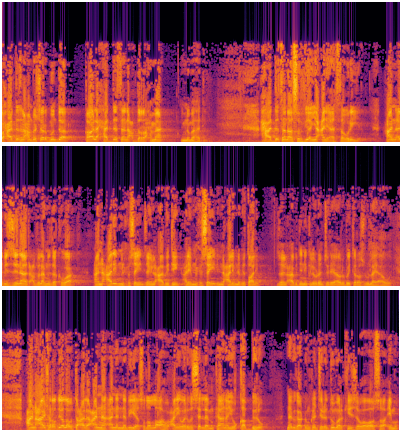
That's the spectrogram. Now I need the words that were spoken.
waxadaana xamdbashaar bundaar qaala xadaana cabdiraxmaan ibnu mahdi. Xadaana sufyaan yacni athawriya can abi zinaad cabdullah bni dakwaan can cali bni xusayn zayn اlcaabidiin cali bni xusayn ibn cali bn abi aalib zaynulcaabidiin ninki la odhan jiray ahlu beyti rasuulillahi aawe can caaisha radi allahu tacala canha ana الnabiya sala اllahu calayh ali wasalam kaana yuqabilu nabigaa dhunkan jiray dumarkiisa wahuwa saa'imun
